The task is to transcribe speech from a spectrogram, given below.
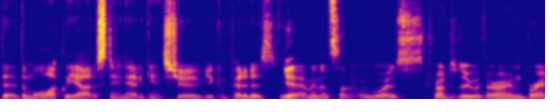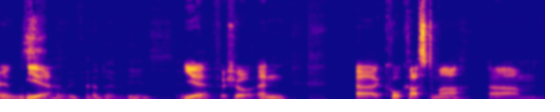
the, the more likely you are to stand out against your, your competitors. Yeah, I mean that's something we've always tried to do with our own brands. Yeah. that we've had over the years. Yeah, for sure. And uh, core customer, um,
